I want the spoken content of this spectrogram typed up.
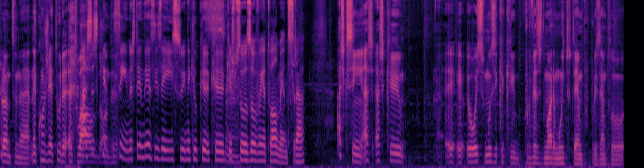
pronto, na, na conjectura atual Achas que, onde. sim, nas tendências é isso e naquilo que, que, que as pessoas ouvem atualmente, será? Acho que sim, acho, acho que eu, eu ouço música que por vezes demora muito tempo, por exemplo,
